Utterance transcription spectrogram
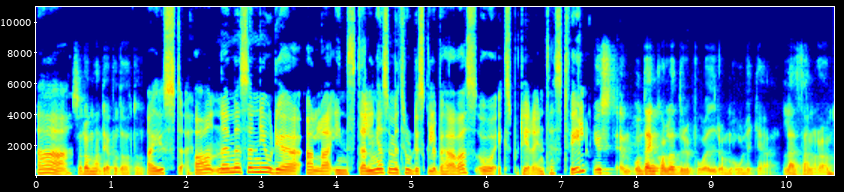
Ah. Så de hade jag på datorn. Ja, just det. Ja, nej, men sen gjorde jag alla inställningar som jag trodde skulle behövas och exporterade en testfil. Just det, och den kollade du på i de olika läsarna då?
